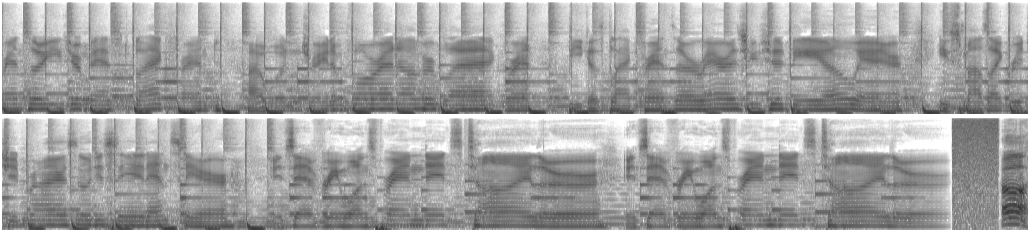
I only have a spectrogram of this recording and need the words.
friend, so he's your best black friend. I wouldn't trade him for another black friend. Because black friends are rare as you should be aware. He smiles like Richard Pryor, so just sit and stare. It's everyone's friend, it's Tyler. It's everyone's friend, it's Tyler. Oh,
